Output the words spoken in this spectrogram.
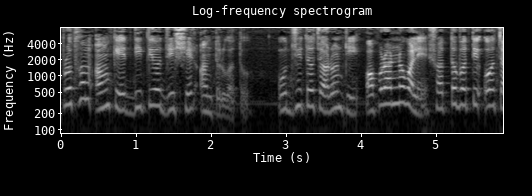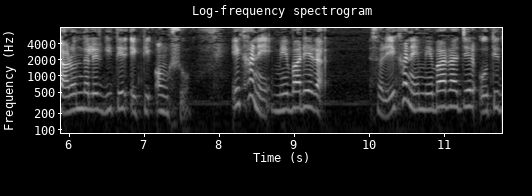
প্রথম অঙ্কের দ্বিতীয় দৃশ্যের অন্তর্গত। উদ্ধৃত চরণটি অপরাহ্নকালে সত্যবতী ও চারণ দলের গীতের একটি অংশ। এখানে মেবারের সরি, এখানে মেবার রাজ্যের অতীত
